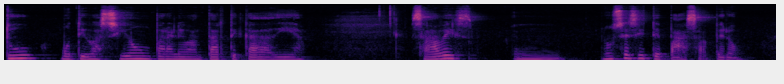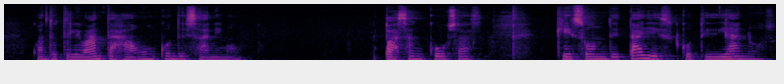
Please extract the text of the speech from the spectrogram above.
tu motivación para levantarte cada día. ¿Sabes? Mm, no sé si te pasa, pero cuando te levantas aún con desánimo, pasan cosas que son detalles cotidianos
